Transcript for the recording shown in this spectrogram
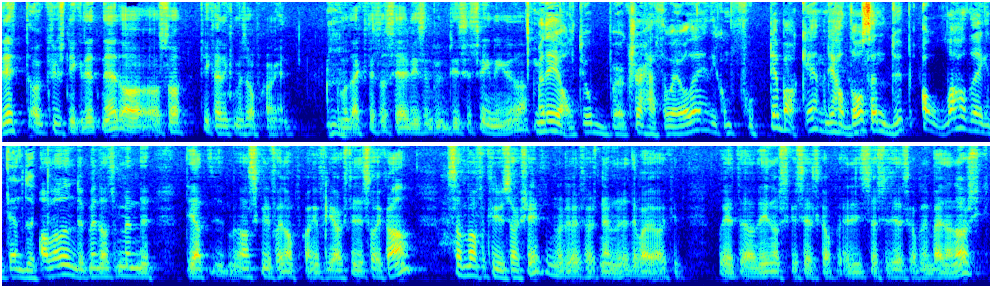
rett, og kursen gikk rett ned, og, og så fikk han ikke med seg oppgangen. Men det er ikke lett å se liksom, disse svingningene, da. Men det gjaldt jo Berkshire Hathaway og det. De kom fort tilbake. Men de hadde også en dupp. Alle hadde egentlig en dupp. Alle hadde en dupp, men, altså, men det at man skulle få en oppgang i flyaksjer, det så ikke han. Samme var for cruiseaksjer, når du først nevner det. Det var jo et av de, norske eller de største selskapene i er norsk.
